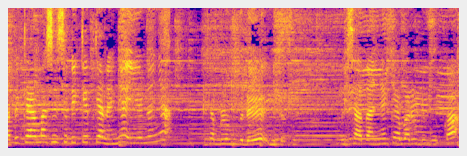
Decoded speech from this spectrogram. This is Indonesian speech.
tapi kayak masih sedikit kan ya iya nanya kayak belum gede gitu. Wisatanya kayak baru dibuka.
